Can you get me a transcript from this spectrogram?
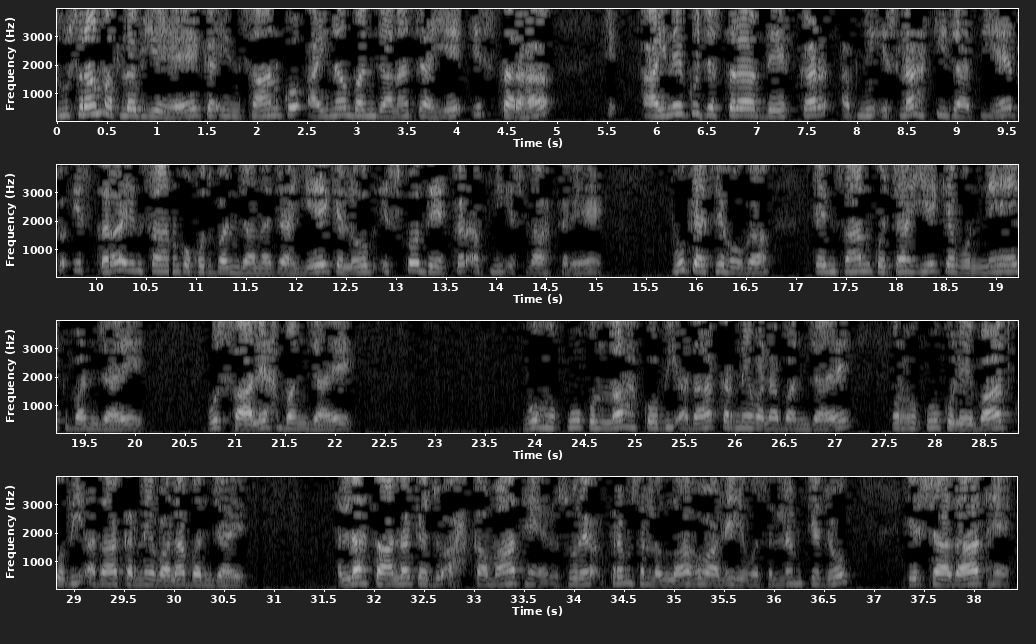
دوسرا مطلب یہ ہے کہ انسان کو آئینہ بن جانا چاہیے اس طرح آئینے کو جس طرح دیکھ کر اپنی اصلاح کی جاتی ہے، تو اس طرح انسان کو خود بن جانا چاہیے کہ لوگ اس کو دیکھ کر اپنی اصلاح کریں۔ وہ کیسے ہوگا کہ انسان کو چاہیے کہ وہ نیک بن جائے، وہ صالح بن جائے، وہ حقوق اللہ کو بھی ادا کرنے والا بن جائے اور حقوق العباد کو بھی ادا کرنے والا بن جائے۔ اللہ تعالی کے جو احکامات ہیں، رسول اکرم صلی اللہ علیہ وسلم کے جو ارشادات ہیں،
